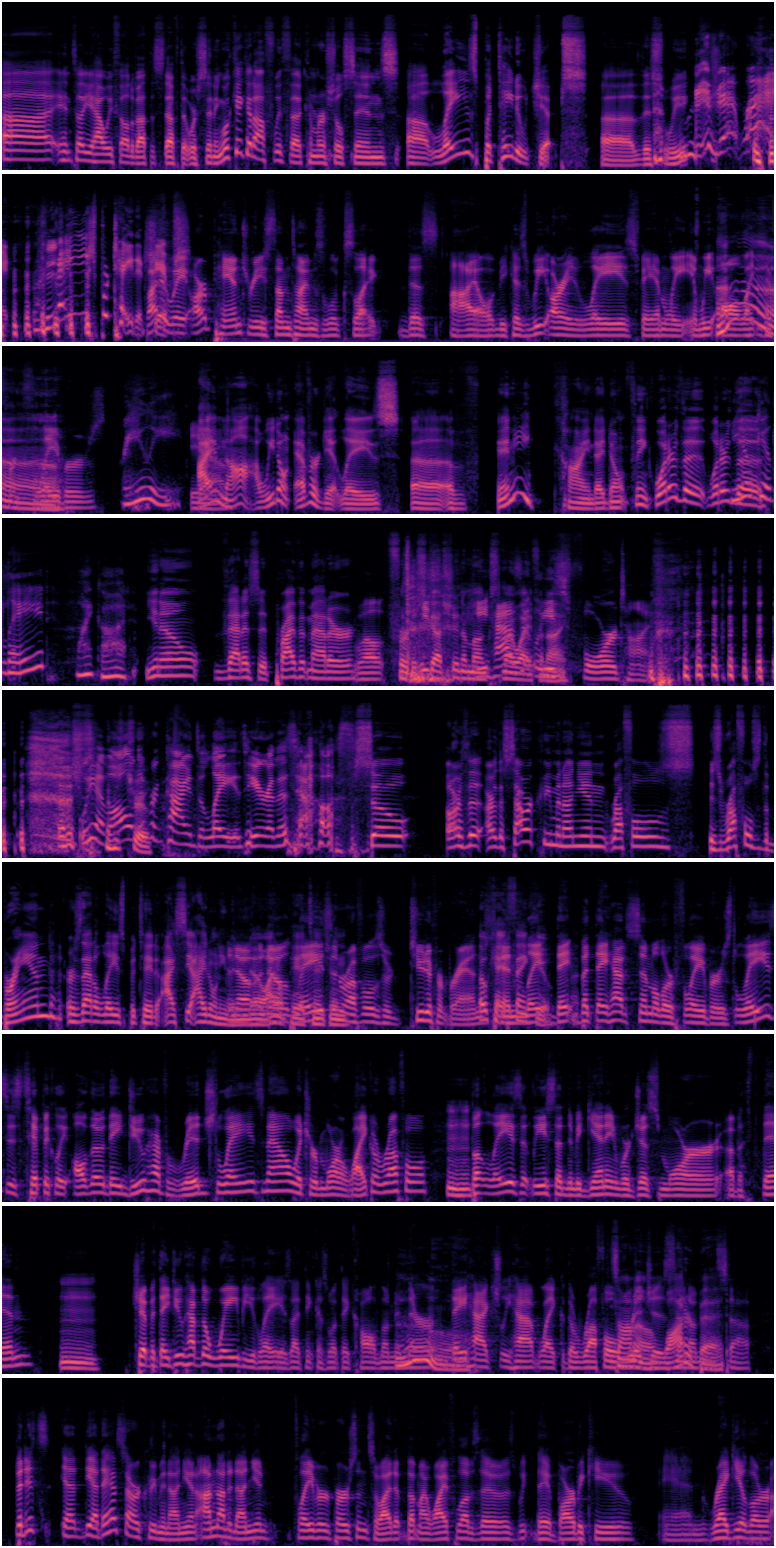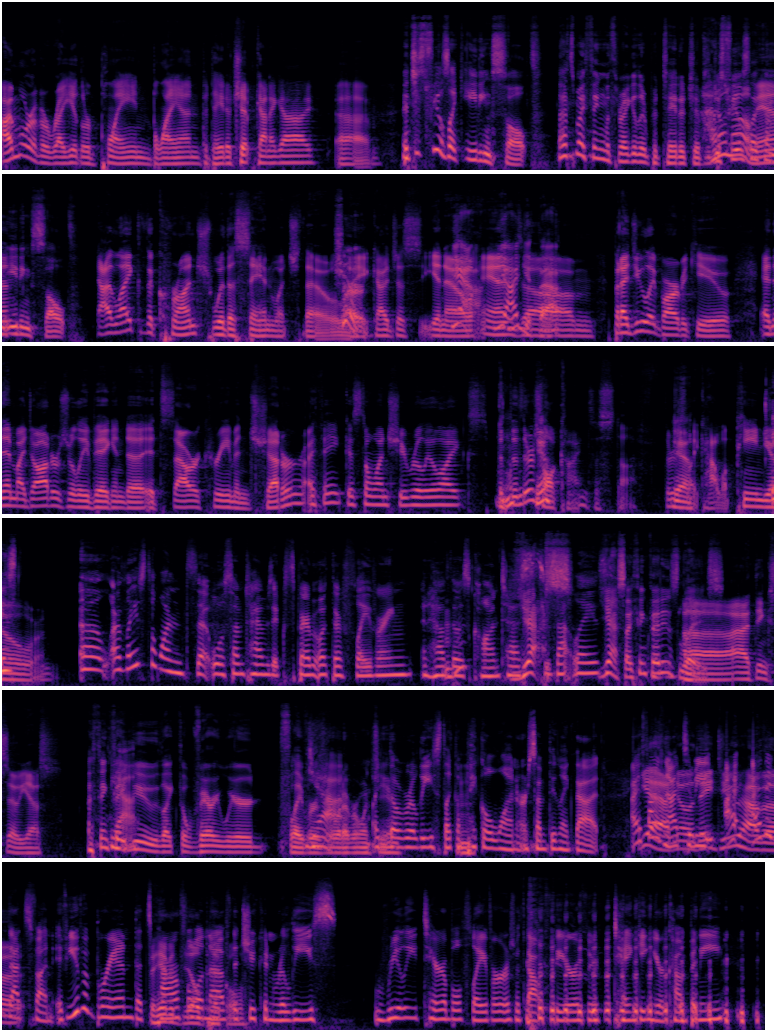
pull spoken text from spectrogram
Uh, and tell you how we felt about the stuff that we're sending. We'll kick it off with uh, commercial sins. Uh, Lay's potato chips uh, this week. Is that right? Lay's potato chips. By the way, our pantry sometimes looks like this aisle because we are a Lay's family and we all like Ah. different flavors. really? I am not. We don't ever get Lay's uh, of any kind. I don't think. What are the? What are You the? don't get laid? My God. you know, that is a private matter. Well, for discussion amongst he has my wife at and I. least four times. We have all true. different kinds of Lay's here in this house. So are the are the sour cream and onion Ruffles? Is Ruffles the brand, or is that a Lay's potato? I see. I don't even no, know. I no, don't pay Lay's attention. and Ruffles are two different brands. Okay, and thank Lay- you. They, but they have similar flavors. Lay's is typically, although they do have ridged Lay's now, which are more like a Ruffle, Mm-hmm. but Lay's, at least in the beginning, were just more of a thin Mm. chip. But they do have the wavy Lay's, I think is what they call them, and they're Oh. they actually have like the Ruffle on ridges in them waterbed. and stuff. But it's yeah, yeah, they have sour cream and onion. I'm not an onion flavored person, so I but my wife loves those. We, they have barbecue and regular. I'm more of a regular plain bland potato chip kind of guy. Um, It just feels like eating salt. That's my thing with regular potato chips. It just feels know, like I'm eating salt. I like the crunch with a sandwich though. Sure. Like I just you know Yeah, and yeah, I get that. um but I do like barbecue. And then my daughter's really big into it's sour cream and cheddar, I think, is the one she really likes. But then there's Mm-hmm. yeah. all kinds of stuff. There's like jalapeno and uh, are Lay's the ones that will sometimes experiment with their flavoring and have those contests? Mm-hmm. Yes. Is that Lay's? Yes, I think that is Lay's. Uh, I think so. Yes. I think yeah. they do like the very weird flavors or whatever once like a year. Mm. they'll release like a pickle one or something like that. I Yeah, find that no, to be. they do I, I think a- that's fun. If you have a brand that's They have a powerful enough pickle. that you can release really terrible flavors without fear of tanking your company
